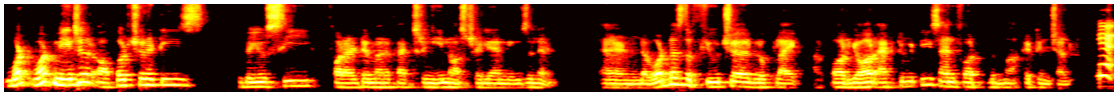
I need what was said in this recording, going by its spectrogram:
What what major opportunities do you see for additive manufacturing in Australia and New Zealand? And what does the future look like for your activities and for the market in general? Yeah,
